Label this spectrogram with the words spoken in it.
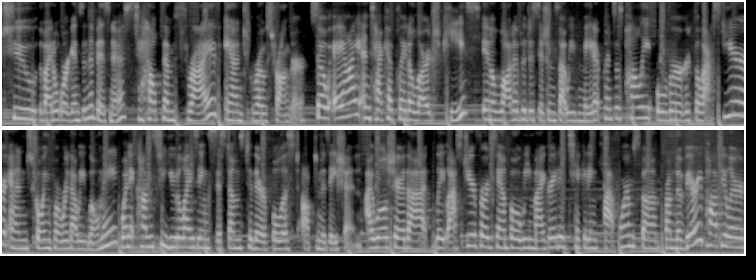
to the vital organs in the business to help them thrive and grow stronger. So, AI and tech have played a large piece in a lot of the decisions that we've made at Princess Polly over the last year and going forward that we will make when it comes to utilizing systems to their fullest optimization. I will share that late last year, for example, we migrated ticketing platforms from, from the very popular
